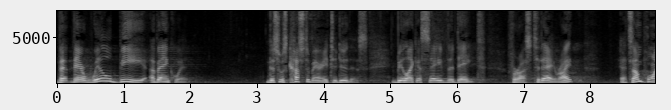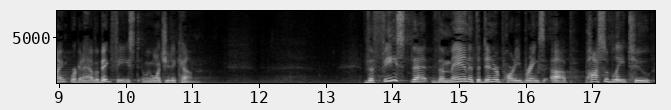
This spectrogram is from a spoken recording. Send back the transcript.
that there will be a banquet. This was customary to do this. It'd be like a save the date for us today, right? At some point, we're going to have a big feast and we want you to come. The feast that the man at the dinner party brings up, possibly to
